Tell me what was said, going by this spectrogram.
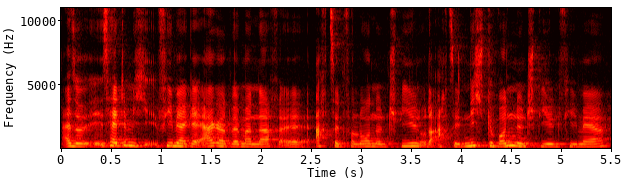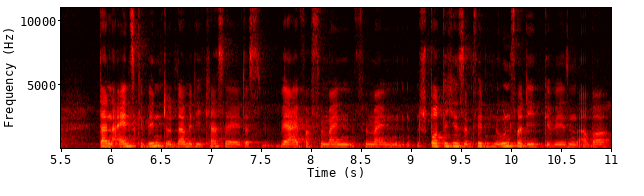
also es hätte mich viel mehr geärgert, wenn man nach äh, 18 verlorenen Spielen oder 18 nicht gewonnenen Spielen vielmehr dann eins gewinnt und damit die Klasse hält. Das wäre einfach für mein, für mein sportliches Empfinden unverdient gewesen. Aber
